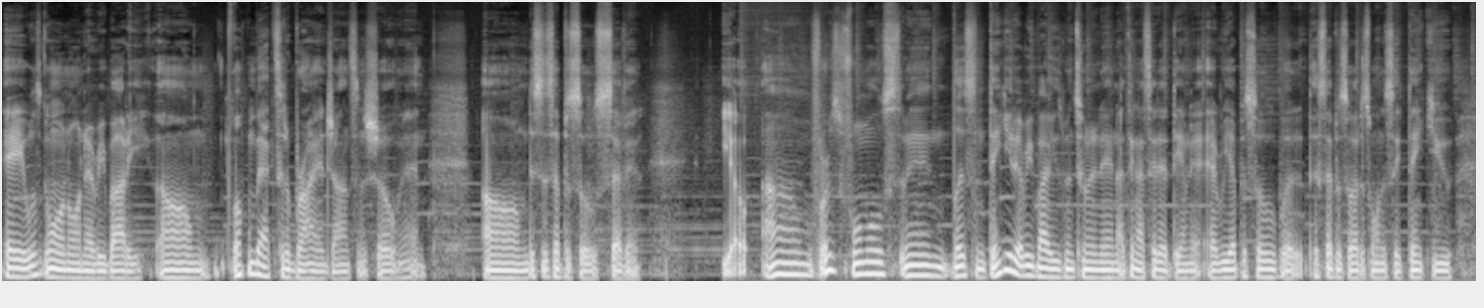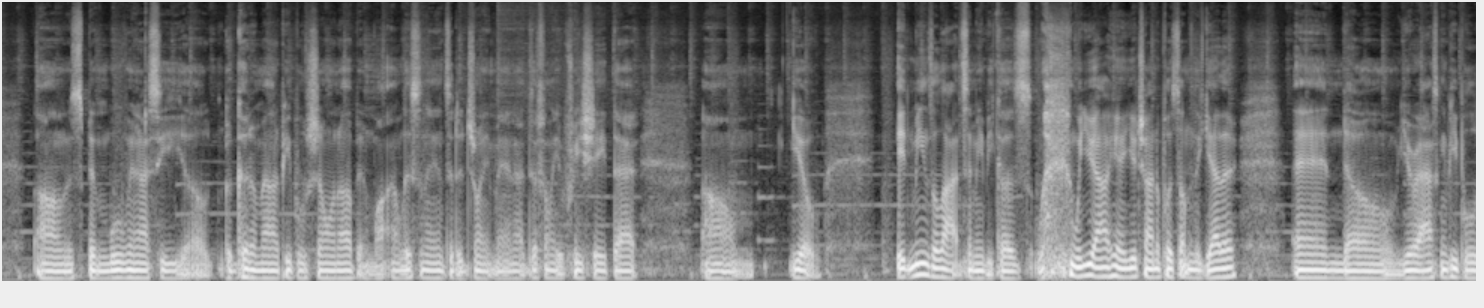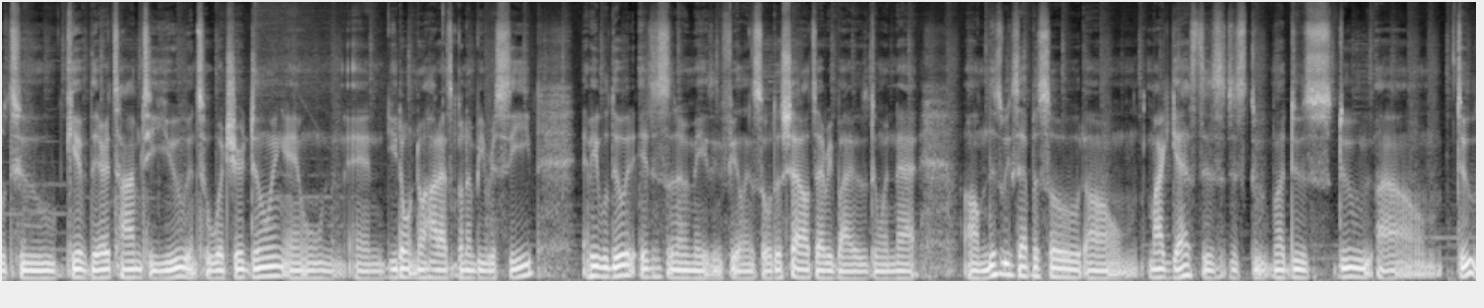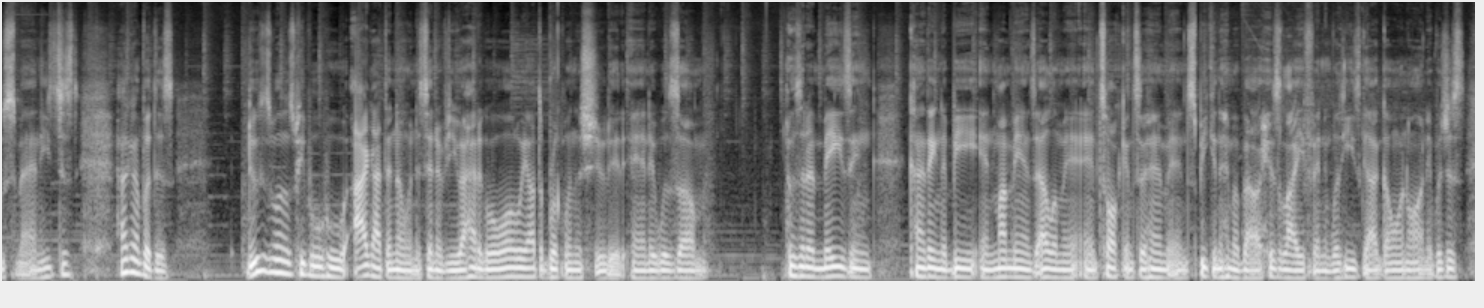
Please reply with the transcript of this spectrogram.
Hey, what's going on, everybody? Um, welcome back to the Brian Johnson Show, man. Um, this is episode seven. Yo, um, first and foremost, man, listen, thank you to everybody who's been tuning in. I think I say that damn near every episode, but this episode, I just want to say thank you. Um, it's been moving. I see uh, a good amount of people showing up and, and listening to the joint, man. I definitely appreciate that. Um, yo, it means a lot to me because when you're out here, you're trying to put something together, and uh, you're asking people to give their time to you and to what you're doing, and and you don't know how that's going to be received, and people do it. It's just an amazing feeling. So just shout out to everybody who's doing that. Um, this week's episode, um, my guest is just do my Duce, dude, um, Duce, man. He's just how can I put this? Duce is one of those people who I got to know in this interview. I had to go all the way out to Brooklyn to shoot it, and it was um it was an amazing kind of thing to be in my man's element and talking to him and speaking to him about his life and what he's got going on. It was just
